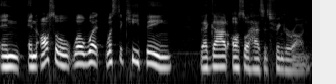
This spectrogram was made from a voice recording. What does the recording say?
And and also, well, what what's the key thing that God also has his finger on?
